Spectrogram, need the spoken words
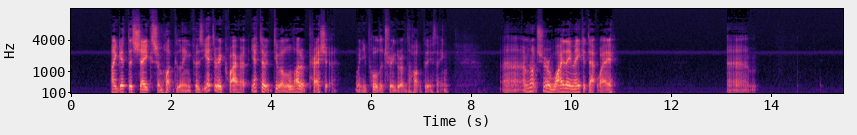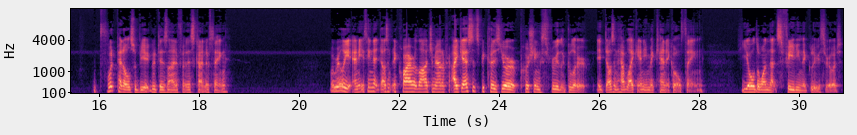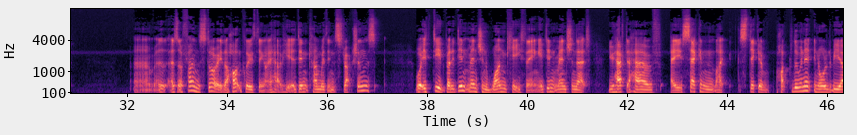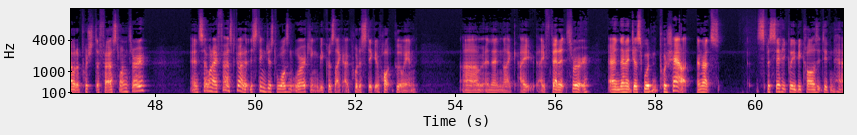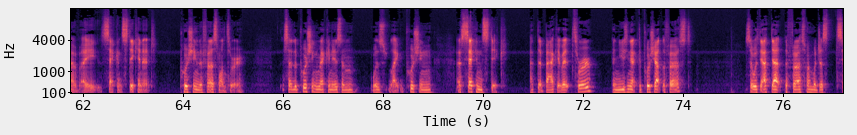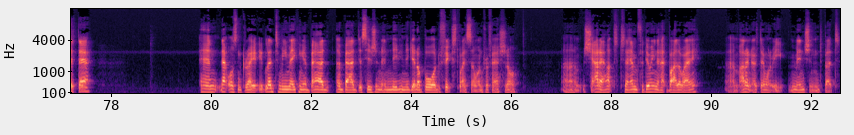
I get the shakes from hot gluing because you have to require you have to do a lot of pressure when you pull the trigger of the hot glue thing. Uh, I'm not sure why they make it that way. Um, foot pedals would be a good design for this kind of thing. Well, really anything that doesn't require a large amount of. I guess it's because you're pushing through the glue. It doesn't have like any mechanical thing. You're the one that's feeding the glue through it. Um, as, a fun story, the hot glue thing I have here didn't come with instructions. Well, it did, but it didn't mention one key thing. It didn't mention that you have to have a second like stick of hot glue in it in order to be able to push the first one through. And so when I first got it, this thing just wasn't working because like I put a stick of hot glue in, um, and then like I, I fed it through, and then it just wouldn't push out. And that's specifically because it didn't have a second stick in it pushing the first one through. So the pushing mechanism was like pushing a second stick at the back of it through and using that to push out the first. So without that, the first one would just sit there and that wasn't great. It led to me making a bad a bad decision and needing to get a board fixed by someone professional. Um, shout out to them for doing that, by the way. Um, I don't know if they want to be mentioned, but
